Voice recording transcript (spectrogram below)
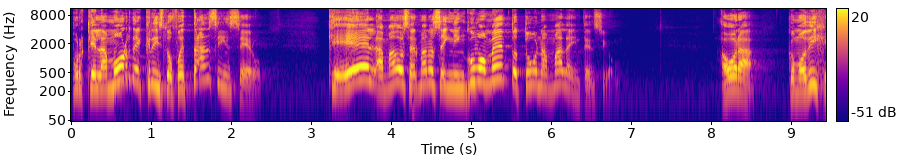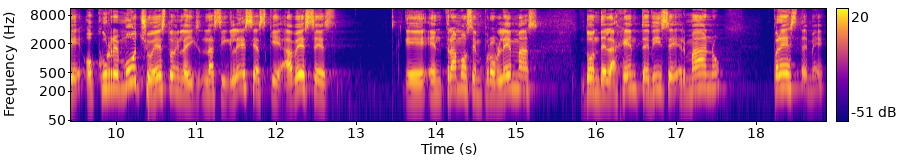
Porque el amor de Cristo fue tan sincero que Él, amados hermanos, en ningún momento tuvo una mala intención. Ahora, como dije, ocurre mucho esto en las iglesias que a veces eh, entramos en problemas donde la gente dice, hermano, présteme,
